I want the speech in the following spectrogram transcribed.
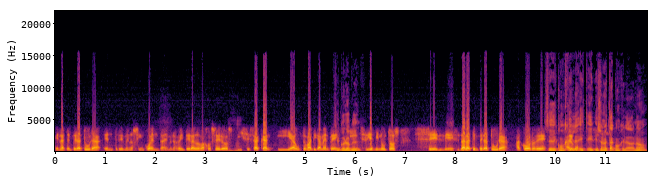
en la temperatura entre menos 50 y menos 20 grados bajo ceros y se sacan y automáticamente en 15, 10 minutos se les da la temperatura acorde. Se descongela, eso no está congelado, ¿no?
